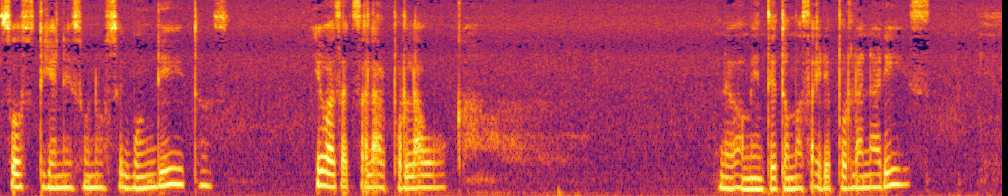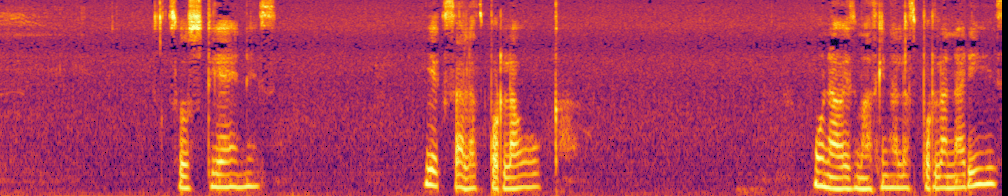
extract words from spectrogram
Sostienes unos segunditos y vas a exhalar por la boca. Nuevamente tomas aire por la nariz. Sostienes y exhalas por la boca. Una vez más inhalas por la nariz.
